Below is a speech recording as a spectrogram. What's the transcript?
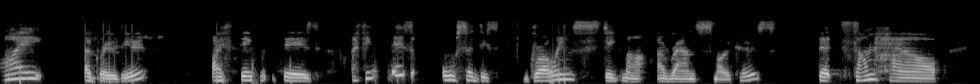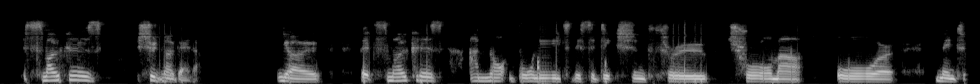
I agree with you. I think there's I think there's also this growing stigma around smokers that somehow smokers should know better. You know, that smokers are not born into this addiction through trauma or mental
